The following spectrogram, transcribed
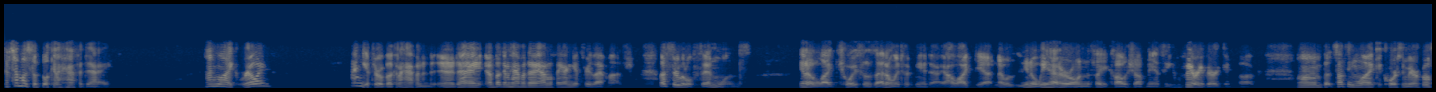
That's almost a book and a half a day. I'm like, really? I can get through a book and a half in a, in a day. A book and a half a day, I don't think I can get through that much. Unless they're little thin ones. You know, like choices, that only took me a day. I liked it. And that was, you know, we had her on the Psychic Coffee Shop, Nancy. Very, very good book. Um, but something like A Course in Miracles,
